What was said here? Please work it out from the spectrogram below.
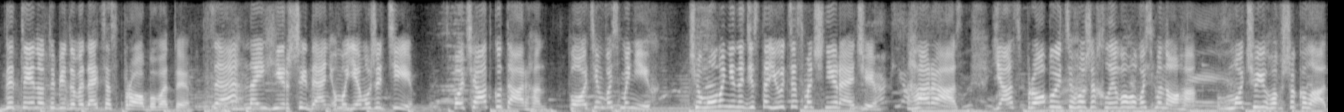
Дитину тобі доведеться спробувати. Це найгірший день у моєму житті. Спочатку тарган, потім восьминіг. Чому мені не дістаються смачні речі? Гаразд, я спробую цього жахливого восьминога. Вмочу його в шоколад.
